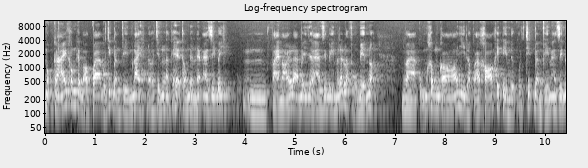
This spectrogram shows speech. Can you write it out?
Một cái không thể bỏ qua của chiếc bàn phím này đó chính là cái hệ thống đèn led RGB uhm, phải nói là bây giờ RGB nó rất là phổ biến rồi và cũng không có gì là quá khó khi tìm được một chiếc bàn phím RGB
